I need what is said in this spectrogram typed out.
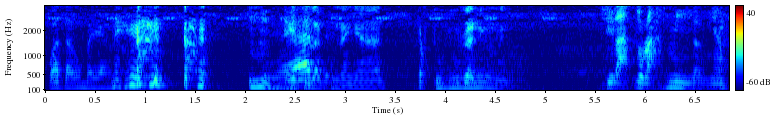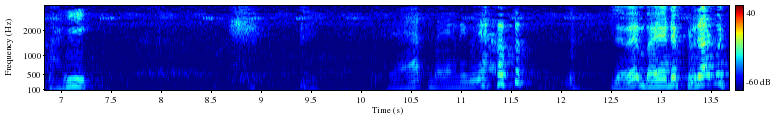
Kuat aku bayangnya Ya, Itulah gunanya keduluran ini. Silaturahmi yang baik. ya bayangnya gue ya Ya, bayarnya berat kok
